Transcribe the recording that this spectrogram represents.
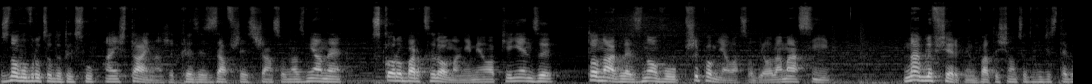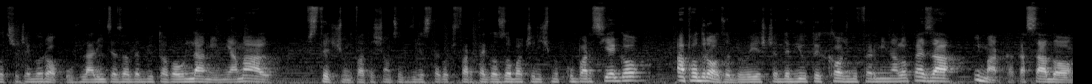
Znowu wrócę do tych słów Einsteina, że kryzys zawsze jest szansą na zmianę. Skoro Barcelona nie miała pieniędzy, to nagle znowu przypomniała sobie o La. Nagle w sierpniu 2023 roku w La Lidze zadebiutował Lamin Yamal. W styczniu 2024 zobaczyliśmy Kubarsiego, a po drodze były jeszcze debiuty choćby Fermina Lopeza i Marka Casado.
